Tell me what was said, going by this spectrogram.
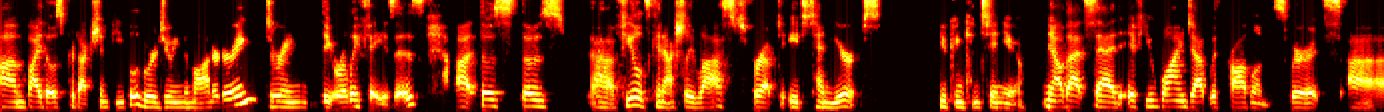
um, by those production people who are doing the monitoring during the early phases, uh, those those uh, fields can actually last for up to eight to ten years you can continue. Now, that said, if you wind up with problems where it's, uh,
